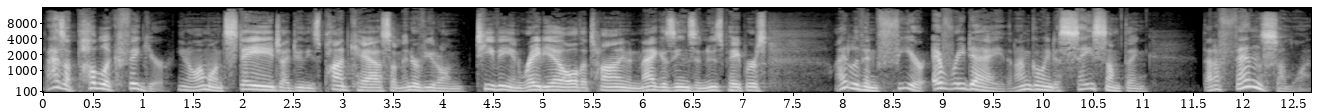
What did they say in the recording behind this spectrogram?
But as a public figure, you know, I'm on stage, I do these podcasts, I'm interviewed on TV and radio all the time, and magazines and newspapers. I live in fear every day that I'm going to say something that offends someone.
